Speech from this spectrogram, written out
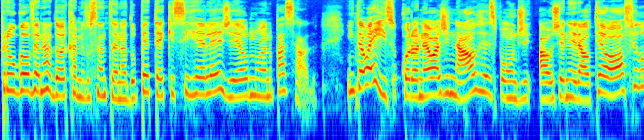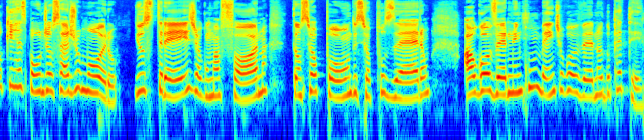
para o governador Camilo Santana do PT, que se reelegeu no ano passado. Então é isso. O coronel Aginaldo responde ao general Teófilo, que responde ao Sérgio Moro, e os três, de alguma forma, estão se opondo e se opuseram ao governo incumbente, o governo do PT.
